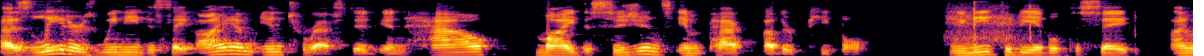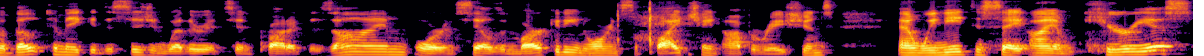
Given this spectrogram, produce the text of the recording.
As leaders, we need to say, I am interested in how my decisions impact other people. We need to be able to say, I'm about to make a decision, whether it's in product design or in sales and marketing or in supply chain operations. And we need to say, I am curious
